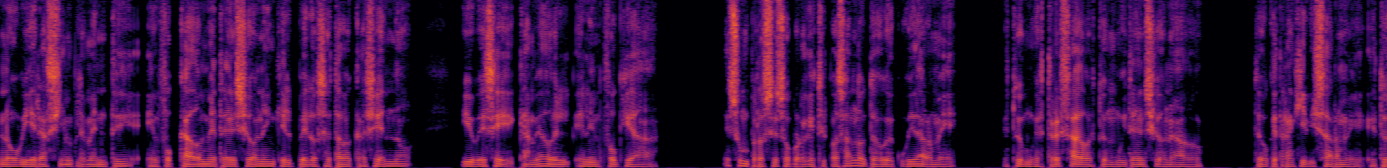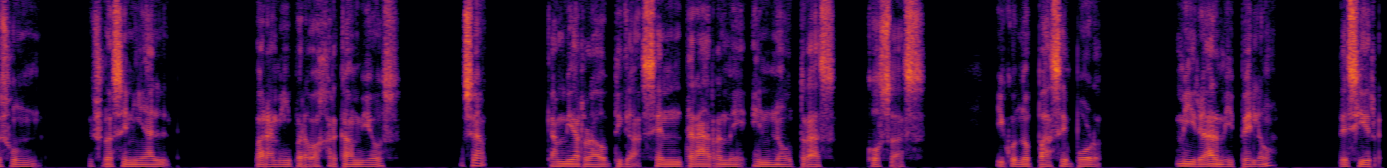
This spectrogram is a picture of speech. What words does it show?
no hubiera simplemente enfocado mi atención en que el pelo se estaba cayendo y hubiese cambiado el, el enfoque a, es un proceso por el que estoy pasando, tengo que cuidarme, estoy muy estresado, estoy muy tensionado, tengo que tranquilizarme, esto es un es una señal para mí para bajar cambios. O sea, cambiar la óptica, centrarme en otras cosas. Y cuando pase por mirar mi pelo, decir,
